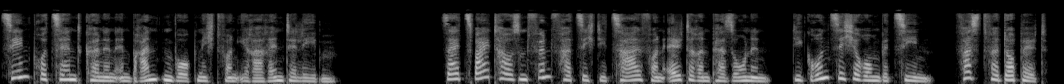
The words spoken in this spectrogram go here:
10 Prozent können in Brandenburg nicht von ihrer Rente leben. Seit 2005 hat sich die Zahl von älteren Personen, die Grundsicherung beziehen, fast verdoppelt,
